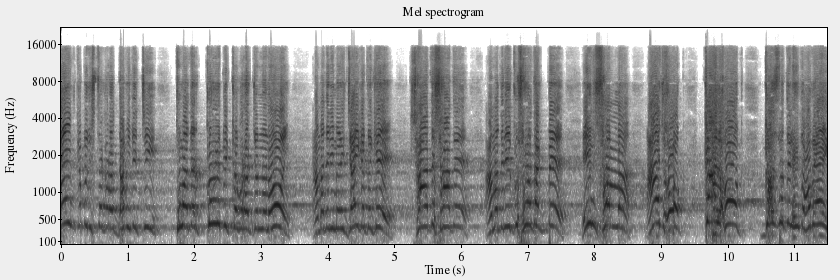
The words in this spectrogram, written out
আইনকে প্রতিষ্ঠা করার দাবি দিচ্ছি। তোমাদের করুণা ভিক্ষা করার জন্য নয়। আমাদের ইমানের জায়গা থেকে, সাথে সাথে আমাদের এই ঘোষণা থাকবে। ইনশাল্লাহ আজ হোক, কাল হোক গজবতুল হিন্দ হবেই।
